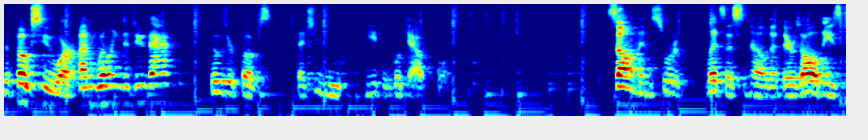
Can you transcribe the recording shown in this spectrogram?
The folks who are unwilling to do that, those are folks that you need to look out for. Solomon sort of lets us know that there's all these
